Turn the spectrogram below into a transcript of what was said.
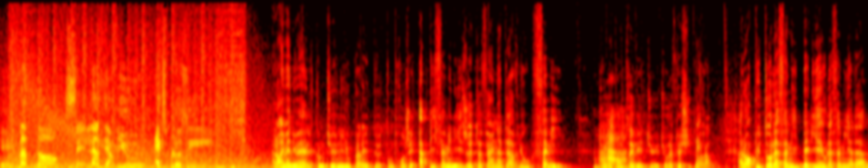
Et maintenant, c'est l'interview explosive. Alors Emmanuel, comme tu es venu nous parler de ton projet Happy Families, je vais te faire une interview famille. Tu Ah. réponds très vite, tu, tu réfléchis pas. Alors plutôt la famille Bélier ou la famille Adams?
